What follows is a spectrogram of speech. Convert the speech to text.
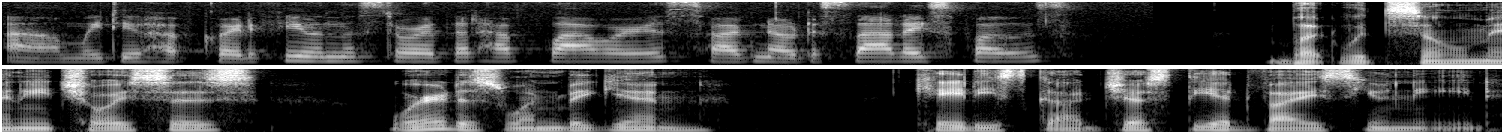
Um, we do have quite a few in the store that have flowers, so I've noticed that, I suppose. But with so many choices, where does one begin? Katie's got just the advice you need.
